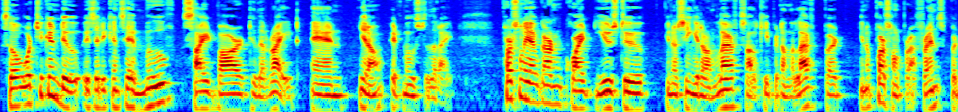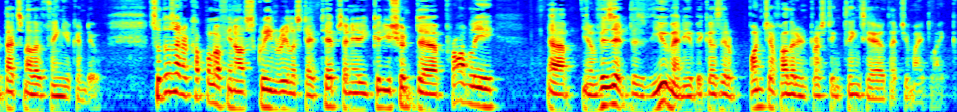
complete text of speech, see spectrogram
So what you can do is that you can say move sidebar to the right and you know it moves to the right. Personally I've gotten quite used to you know seeing it on left so I'll keep it on the left but you know personal preference but that's another thing you can do. So those are a couple of you know screen real estate tips and you, could, you should uh, probably uh, you know visit this view menu because there are a bunch of other interesting things here that you might like.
